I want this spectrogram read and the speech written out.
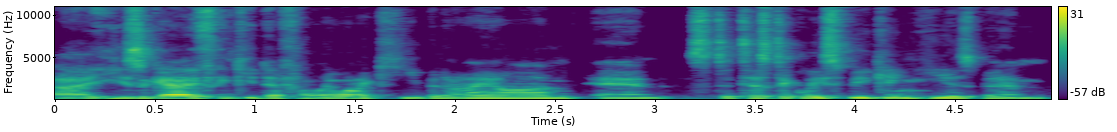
uh, he's a guy I think you definitely want to keep an eye on. And statistically speaking, he has been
